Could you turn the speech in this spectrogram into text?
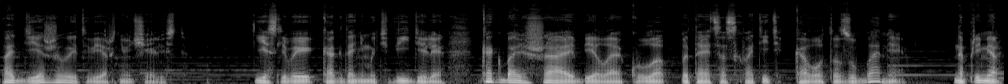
поддерживает верхнюю челюсть. Если вы когда-нибудь видели, как большая белая акула пытается схватить кого-то зубами, например,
